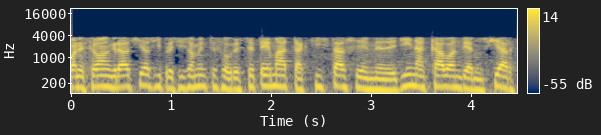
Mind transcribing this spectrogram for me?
Juan Esteban, gracias. Y precisamente sobre este tema, taxistas en Medellín acaban de anunciar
